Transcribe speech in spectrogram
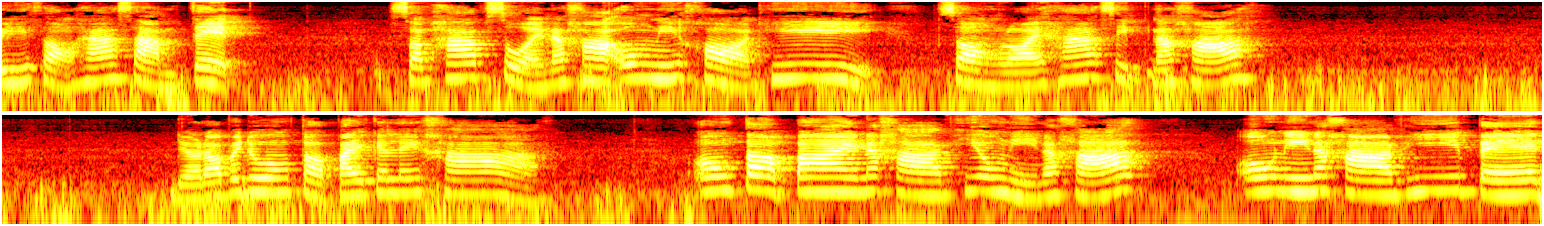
ปี 2537 สภาพสวยนะคะ องค์นี้ขอที่ 250 นะคะ เดี๋ยวเราไปดูองค์ต่อไปกันเลยค่ะ องค์ต่อไปนะคะพี่องค์นี้นะคะ องค์นี้นะคะพี่เป็น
